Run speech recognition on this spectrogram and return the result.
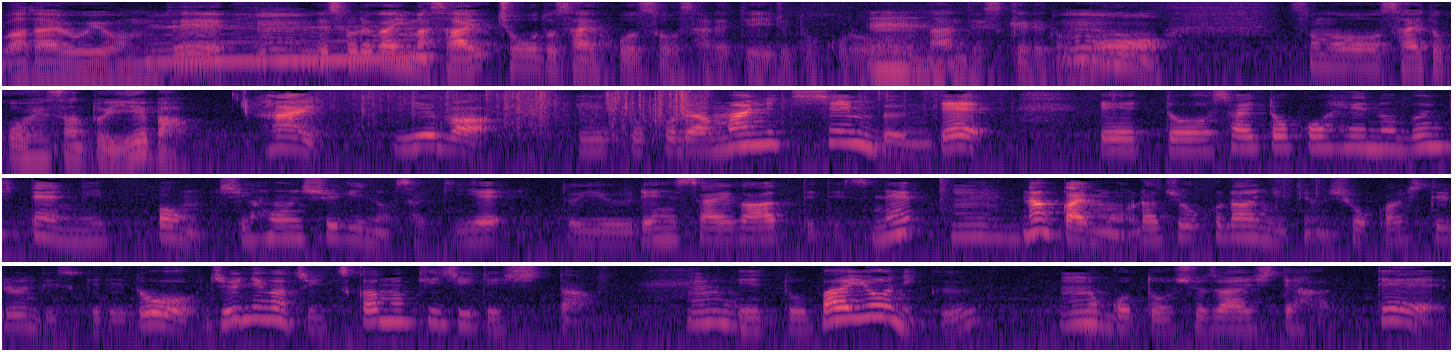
話題を呼んで,、うん。でそれが今再ちょうど再放送されているところなんですけれども、その斎藤浩平さんといえば。はい。言えば、えー、とこれは毎日新聞で、えー、と斉藤浩平の分岐点日本資本主義の先へという連載があってですねうん。何回もラジオクライニーっていうのを紹介してるんですけれど12月5日の記事でした、うん。えー、と培養肉のことを取材してはって、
